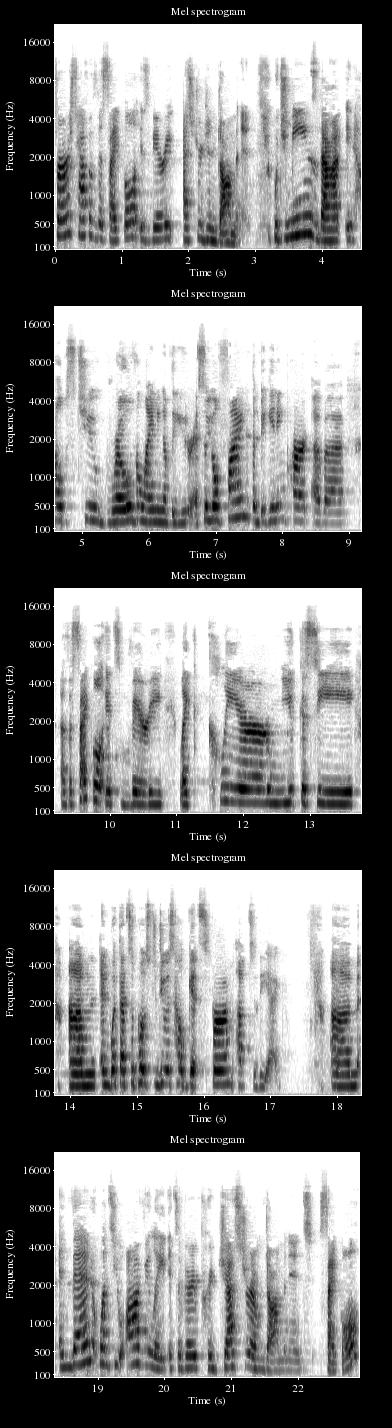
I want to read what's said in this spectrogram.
first half of the cycle is very estrogen dominant, which means that it helps to grow the lining of the uterus. So you'll find at the beginning part of a of a cycle, it's very like clear, mucusy, um, and what that's supposed to do is help get sperm up to the egg. Um, and then once you ovulate, it's a very progesterone dominant cycle,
